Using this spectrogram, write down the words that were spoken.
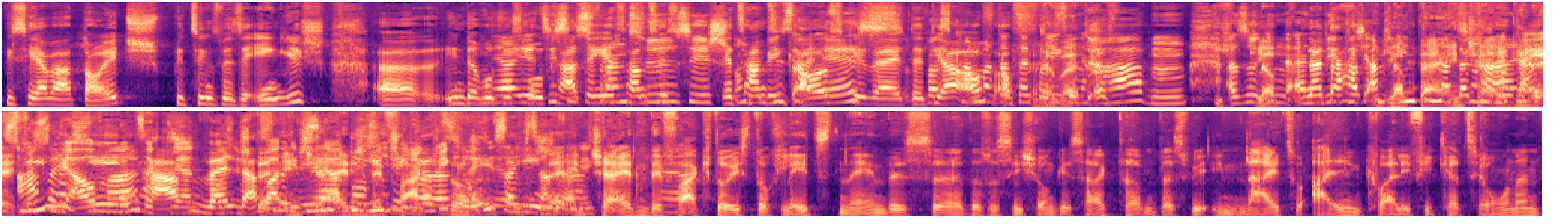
Bisher war Deutsch bzw. Englisch äh, in der Rotes-Rot-Karte. Ja, jetzt, haben Sie es, jetzt haben Sie es ausgeweitet. Was ja, kann man da dagegen haben? Also in, na, wirklich am internationalen haben, weil der entscheidende, Faktor, der entscheidende Faktor ist doch letzten Endes, äh, das, was Sie schon gesagt haben, dass wir in nahezu allen Qualifikationen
